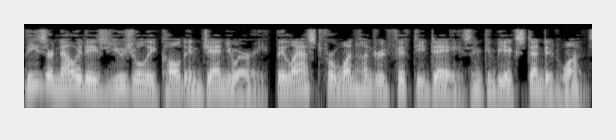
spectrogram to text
These are nowadays usually called in January, they last for 150 days and can be extended once.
